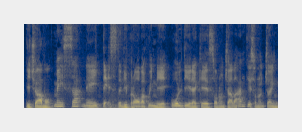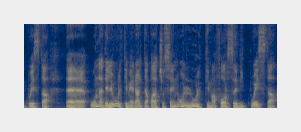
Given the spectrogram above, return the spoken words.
diciamo, messa nei test di prova, quindi vuol dire che sono già avanti, sono già in questa, eh, una delle ultime in realtà patch, se non l'ultima forse di questa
